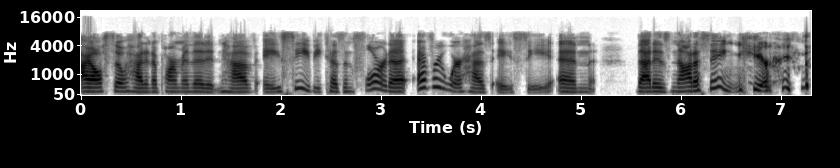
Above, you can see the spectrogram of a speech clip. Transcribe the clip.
I also had an apartment that didn't have AC because in Florida, everywhere has AC. And that is not a thing here in the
